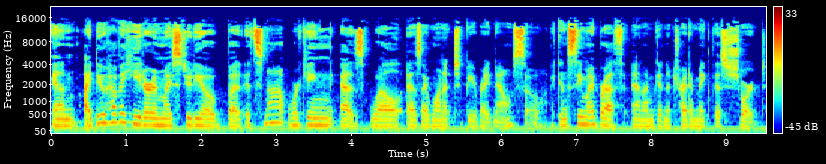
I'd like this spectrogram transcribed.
And I do have a heater in my studio, but it's not working as well as I want it to be right now. So I can see my breath, and I'm going to try to make this short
